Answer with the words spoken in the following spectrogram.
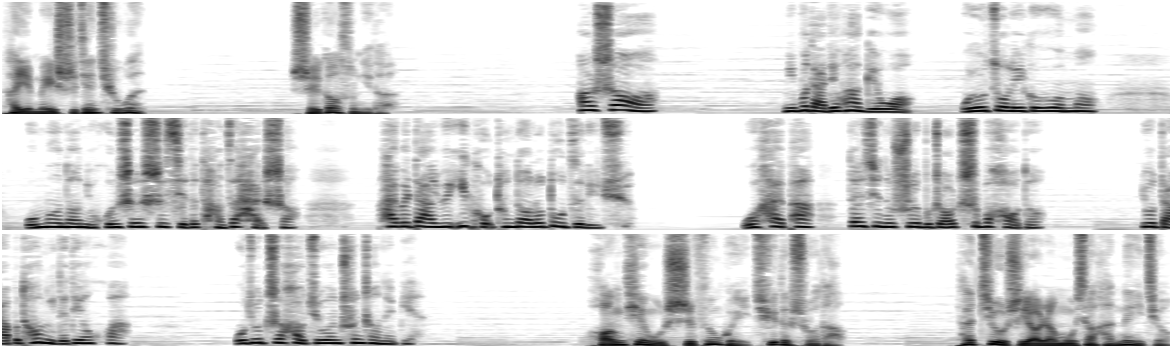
他也没时间去问。谁告诉你的？二少啊，你不打电话给我，我又做了一个噩梦，我梦到你浑身是血的躺在海上，还被大鱼一口吞到了肚子里去，我害怕，担心的睡不着，吃不好的，又打不通你的电话，我就只好去问春城那边。黄天武十分委屈的说道：“他就是要让穆萧寒内疚，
